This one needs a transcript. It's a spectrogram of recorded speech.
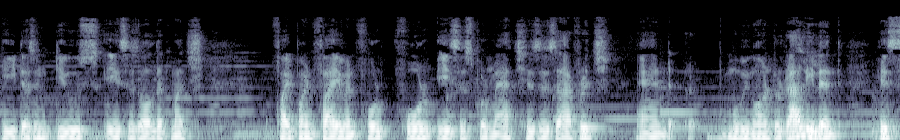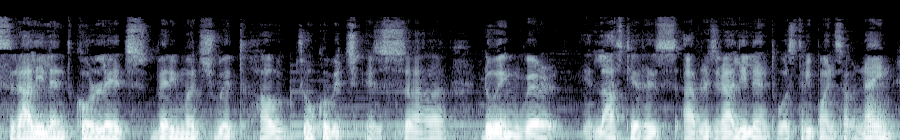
He doesn't use aces all that much. 5.5 and 4 4 aces per match is his average. And moving on to rally length, his rally length correlates very much with how Djokovic is uh, doing, where last year his average rally length was 3.79,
